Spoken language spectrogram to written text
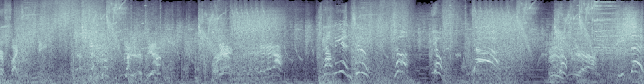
You're fighting me! Count me in too! Huh! Yo! Yeah! Eat this!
